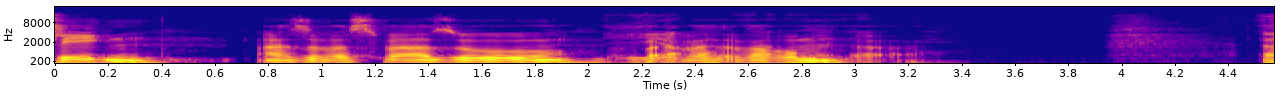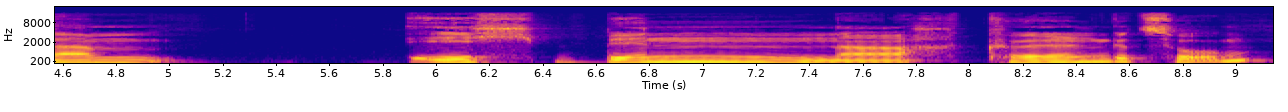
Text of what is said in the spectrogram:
wegen, also was war so, ja, warum? Ja. Ähm, ich bin nach Köln gezogen,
